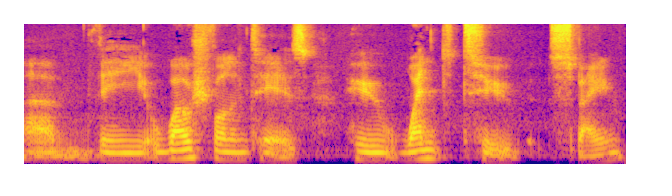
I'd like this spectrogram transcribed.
um, the Welsh volunteers who went to Spain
